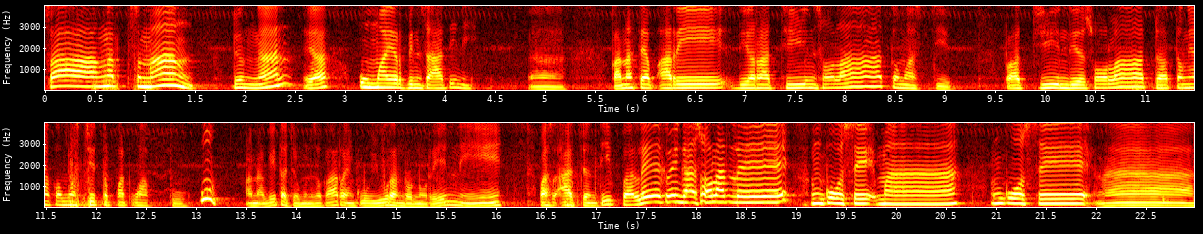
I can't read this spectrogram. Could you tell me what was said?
sangat senang dengan ya Umair bin Sa'ad ini. Nah, karena setiap hari dia rajin sholat ke masjid. Rajin dia sholat, datangnya ke masjid tepat waktu. Uh, anak kita zaman sekarang yang keluyuran rono rene. Pas ajan tiba, le kowe nggak sholat le, engko sik mah, engko sik. Nah,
